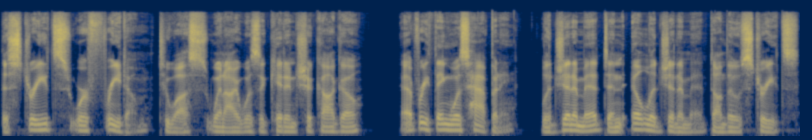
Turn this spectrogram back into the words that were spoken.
The streets were freedom to us when I was a kid in Chicago. Everything was happening, legitimate and illegitimate, on those streets.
